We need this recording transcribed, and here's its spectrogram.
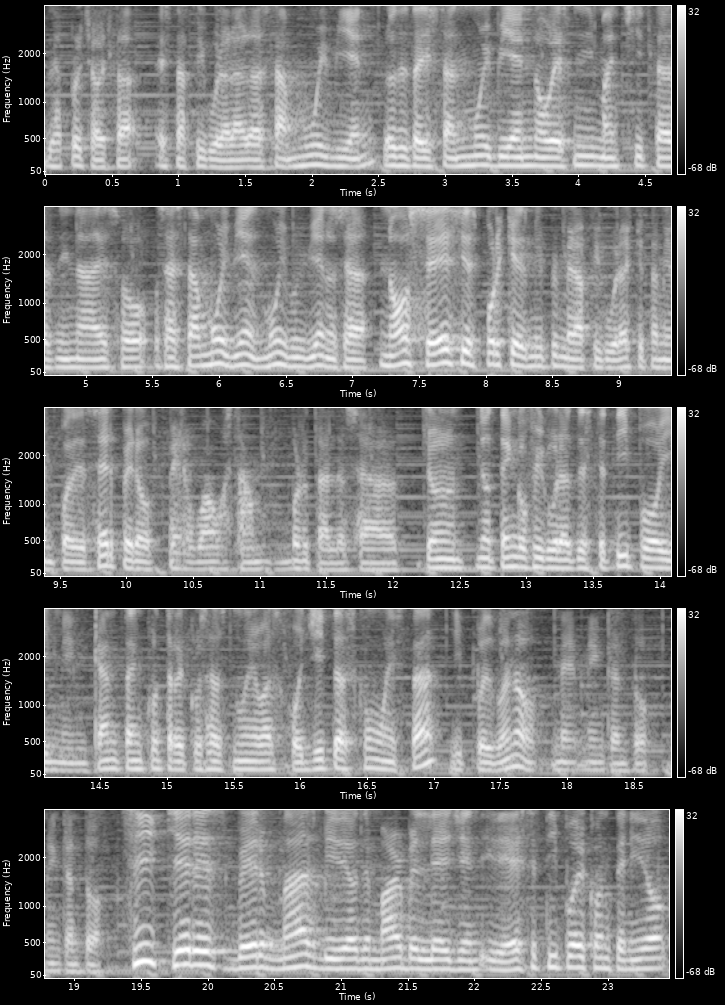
desaprovechado esta, esta figura, la verdad está muy bien. Los detalles están muy bien, no ves ni manchitas ni nada de eso. O sea, está muy bien, muy, muy bien. O sea, no sé si es porque es mi primera figura que también puede ser, pero, pero wow, está brutal. O sea, yo no tengo figuras de este tipo y me encanta encontrar cosas nuevas, joyitas como esta. Y pues bueno, me, encantó, me encantó. Si quieres ver más videos de Marvel Legend y de este tipo de contenido,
